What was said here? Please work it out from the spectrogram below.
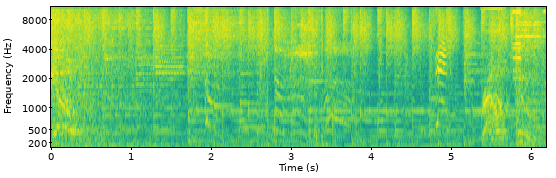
KO. Round two.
